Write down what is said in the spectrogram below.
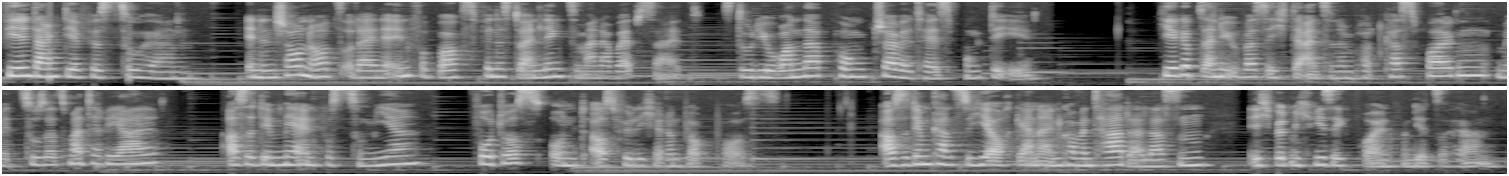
Vielen Dank dir fürs Zuhören. In den Show Notes oder in der Infobox findest du einen Link zu meiner Website studiowonder.traveltaste.de. Hier gibt es eine Übersicht der einzelnen Podcast-Folgen mit Zusatzmaterial, außerdem mehr Infos zu mir, Fotos und ausführlicheren Blogposts. Außerdem kannst du hier auch gerne einen Kommentar da lassen. Ich würde mich riesig freuen, von dir zu hören.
